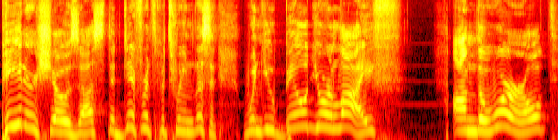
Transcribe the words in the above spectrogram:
Peter shows us the difference between, listen, when you build your life on the world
